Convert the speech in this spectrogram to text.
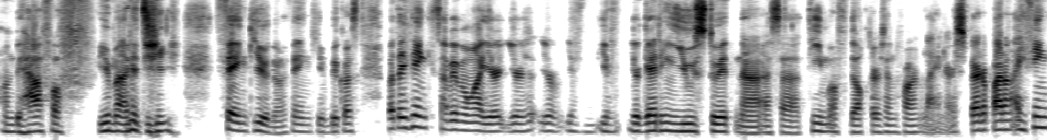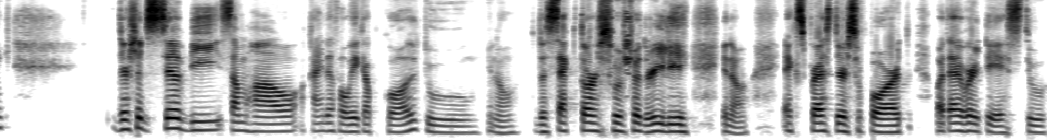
on behalf of humanity thank you no? Thank you. Because but i think sabi mo nga you're you're you're you're, you're getting used to it na as a team of doctors and frontliners. Pero parang i think there should still be somehow a kind of a wake up call to you know the sectors who should really you know express their support whatever it is to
